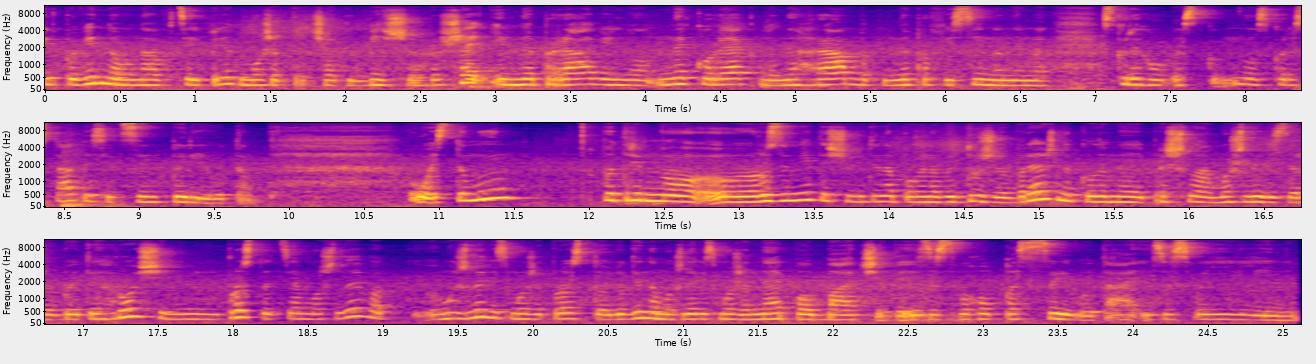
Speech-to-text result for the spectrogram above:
Відповідно, вона в цей період може втрачати більше грошей і неправильно, некоректно, неграмотно, непрофесійно ними ну, скористатися цим періодом. Ось тому. Потрібно е, розуміти, що людина повинна бути дуже обережна, коли в неї прийшла можливість заробити гроші. Просто ця можлива можливість може просто людина можливість може не побачити із-за свого пасиву та із-за своєї лінії.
